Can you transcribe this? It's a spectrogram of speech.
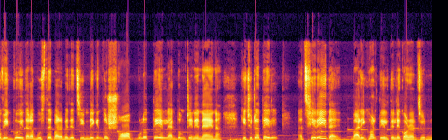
অভিজ্ঞই, তারা বুঝতে পারবে যে চিমনি কিন্তু সবগুলো তেল একদম টেনে নেয় না। কিছুটা তেল ছেড়েই দেয় বাড়িঘর তেল তেলে করার জন্য।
